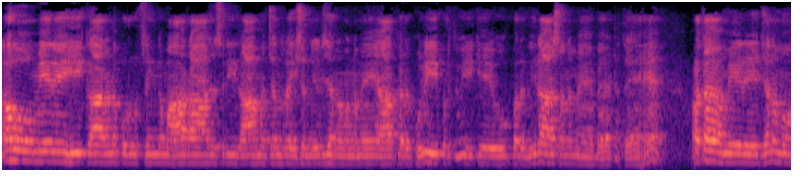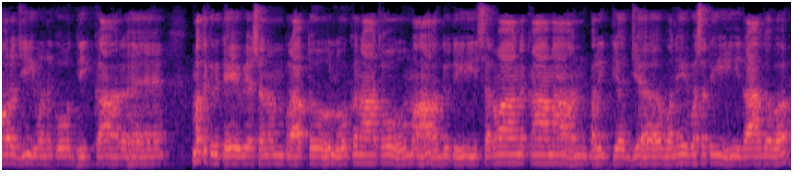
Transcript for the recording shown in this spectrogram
अहो, मेरे ही कारण पुरुष सिंह महाराज श्री रामचंद्र इस निर्जन वन में आकर खुली पृथ्वी के ऊपर विरासन में बैठते हैं। अतः मेरे जन्म और जीवन को धिकार है। मत कृते व्यसनं प्राप्तो लोकनाथो महाद्युति सर्वान् कामान् परित्यज्य वने वसति राघव।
